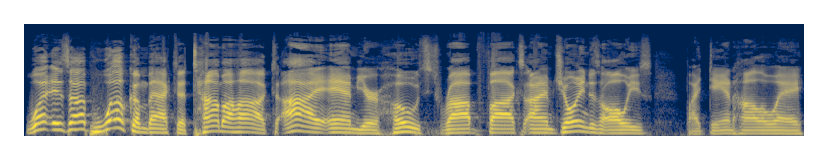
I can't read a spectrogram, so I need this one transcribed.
What is up? Welcome back to Tomahawk'd. I am your host, Rob Fox. I am joined as always by Dan Holloway.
